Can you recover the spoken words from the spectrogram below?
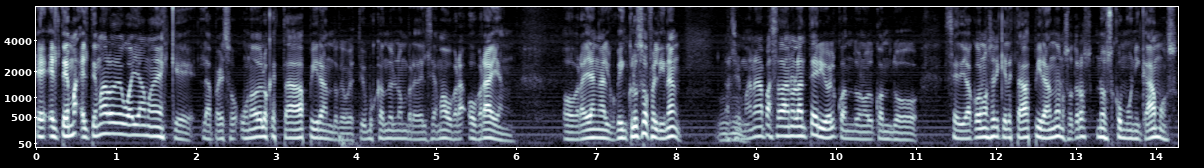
E, el tema, el tema de lo de Guayama es que la persona, uno de los que está aspirando, que estoy buscando el nombre de él, se llama O'Brien. O'Brien algo, que incluso Ferdinand. La semana pasada, no la anterior, cuando, cuando se dio a conocer que él estaba aspirando, nosotros nos comunicamos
